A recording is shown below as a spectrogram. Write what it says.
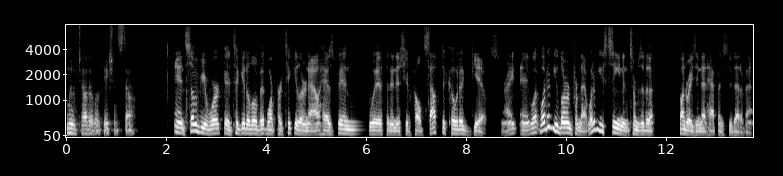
moved to other locations still and some of your work, uh, to get a little bit more particular now, has been with an initiative called South Dakota Gives, right? And what, what have you learned from that? What have you seen in terms of the fundraising that happens through that event?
